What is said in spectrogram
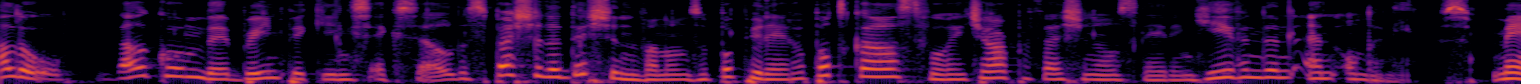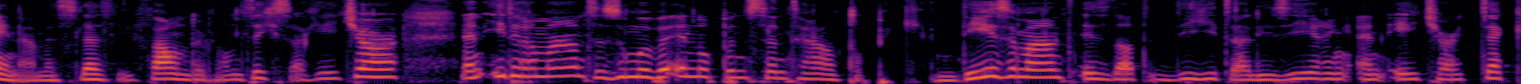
Hallo, welkom bij Brainpickings Excel, de special edition van onze populaire podcast voor HR-professionals, leidinggevenden en ondernemers. Mijn naam is Leslie, founder van Zigzag HR en iedere maand zoomen we in op een centraal topic. En deze maand is dat digitalisering en HR-tech.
